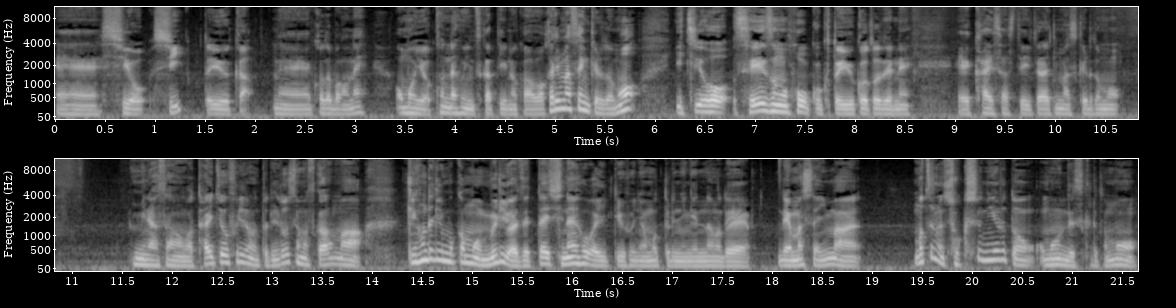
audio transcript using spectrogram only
えー、詩を、詩というか、えー、言葉をね、思いをこんな風に使っていいのかは分かりませんけれども、一応生存報告ということでね、えー、変えさせていただきますけれども、皆さんは体調不良の時どうしてますか？まあ、基本的に僕はもう無理は絶対しない方がいいっていう風に思ってる人間なので、で、まして今、もちろん職種によると思うんですけれども、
